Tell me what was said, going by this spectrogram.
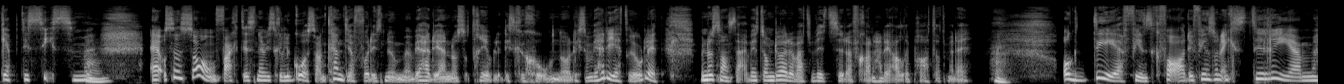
skepticism. Mm. Eh, och sen sa hon faktiskt när vi skulle gå, så kan inte jag få ditt nummer? Vi hade ju ändå så trevlig diskussion och liksom, vi hade jätteroligt. Men då sa hon så här, vet du om du hade varit vit sydafrikan hade jag aldrig pratat med dig. Mm. Och det finns kvar. Det finns en extrem,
